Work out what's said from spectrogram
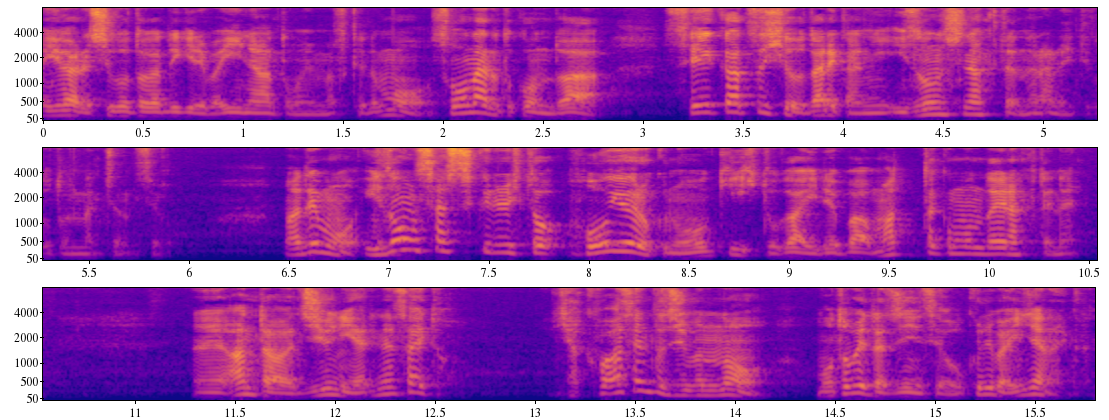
いわゆる仕事ができればいいなと思いますけどもそうなると今度は生活費を誰かに依存しなくてはならないってことになっちゃうんですよ。まあ、でも依存させてくれる人包容力の大きい人がいれば全く問題なくてね、えー、あんたは自由にやりなさいと。100%自分の求めた人生を送ればいいじゃないかと。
